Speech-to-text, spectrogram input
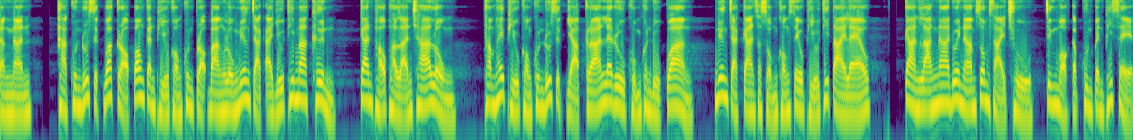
ดังนั้น หากคุณรู้สึกว่ากรอบป้องกันผิวของคุณเปราะบางลงเนื่องจากอายุที่มากขึ้น การเผาผลาญช้าลงทำให้ผิวของคุณรู้สึกหยาบกร้านและรูขุมขนดูกว้าง เนื่องจากการสะสมของเซลล์ผิวที่ตายแล้ว การล้างหน้าด้วยน้ำส้มสายชู จึงเหมาะกับคุณเป็นพิเศษ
